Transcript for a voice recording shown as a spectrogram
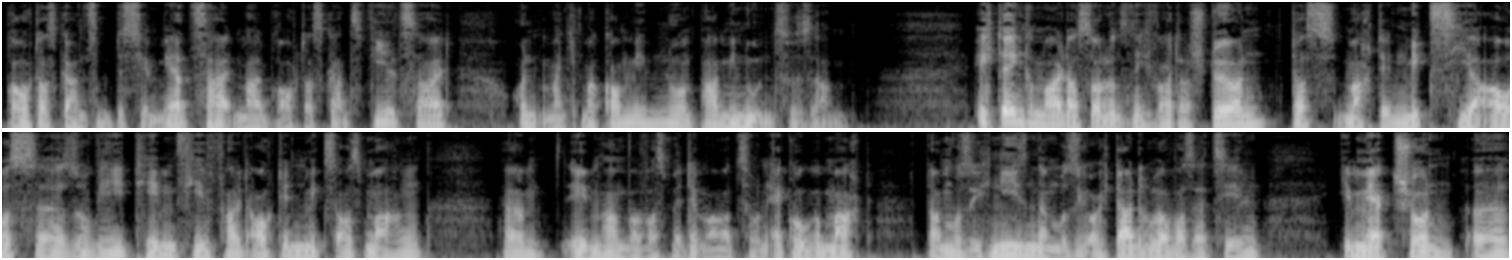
braucht das Ganze ein bisschen mehr Zeit, mal braucht das ganz viel Zeit und manchmal kommen eben nur ein paar Minuten zusammen. Ich denke mal, das soll uns nicht weiter stören. Das macht den Mix hier aus, äh, so wie die Themenvielfalt auch den Mix ausmachen. Ähm, eben haben wir was mit dem Amazon Echo gemacht. Dann muss ich niesen, dann muss ich euch darüber was erzählen. Ihr merkt schon, äh,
